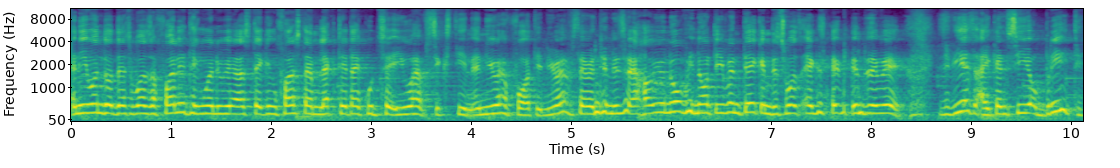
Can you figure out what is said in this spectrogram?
And even though this was a funny thing when we was taking first time lactate i could say you have 16 and you have 14 you have 17 he said how you know we not even taken? This was exactly the way. He said yes i can see your breath.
